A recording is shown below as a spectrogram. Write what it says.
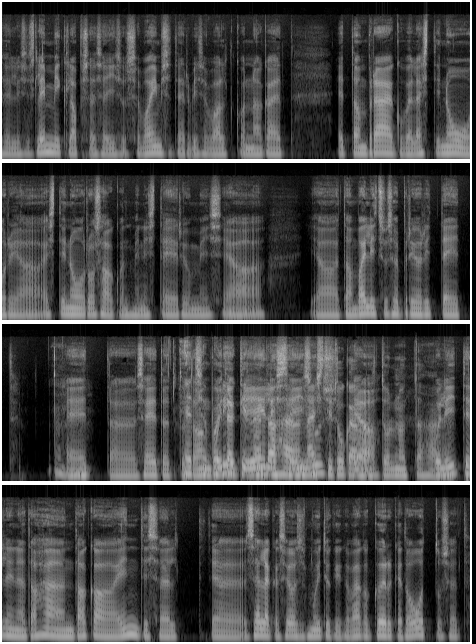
sellises lemmiklapse seisus see vaimse tervise valdkonnaga, et et ta on praegu veel hästi noor ja hästi noor osakond ministeeriumis ja ja ta on valitsuse prioriteet Mm -hmm. et äh, seetõttu ta on kuidagi eelisseisus. hästi tugevalt tulnud taha. poliitiline tahe on taga endiselt ja sellega seoses muidugi ka väga kõrged ootused,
